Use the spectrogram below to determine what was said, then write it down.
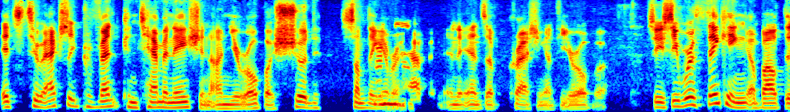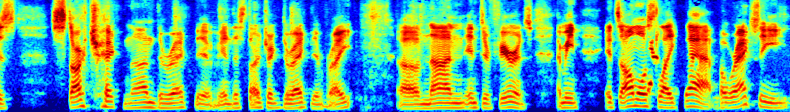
it's to actually prevent contamination on Europa should something mm-hmm. ever happen and it ends up crashing onto Europa. So you see, we're thinking about this Star Trek non-directive in the Star Trek directive, right? Uh, non-interference. I mean, it's almost like that, but we're actually,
